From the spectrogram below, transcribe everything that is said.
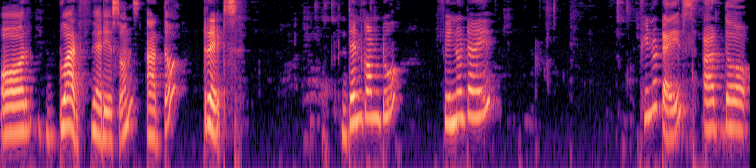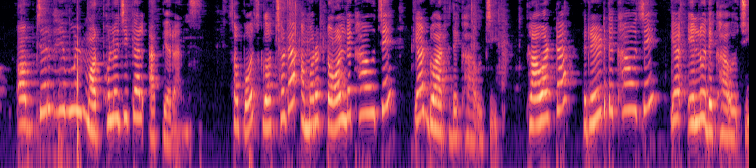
or dwarf variations are the traits. Then come to phenotype. Phenotypes are the observable morphological appearance. Suppose ଗଛଟା ଆମର ଟଲ୍ ଦେଖାହେଉଛି ୟା ଡ୍ୱାର୍ଫ ଦେଖାହେଉଛି ଫ୍ଲାୱାରଟା ରେଡ୍ ଦେଖାହେଉଛି ୟା ୟେଲୋ ଦେଖାହେଉଛି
